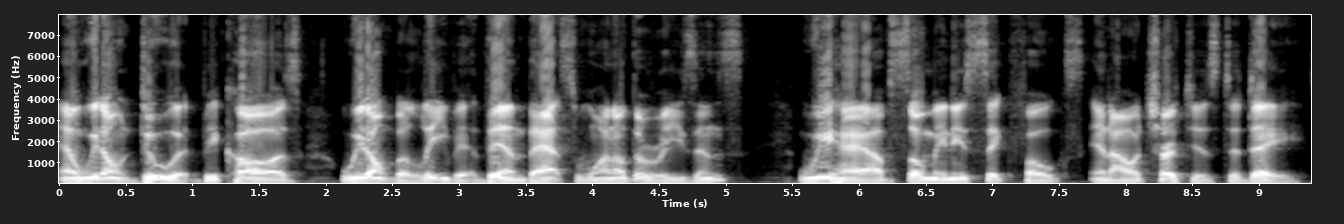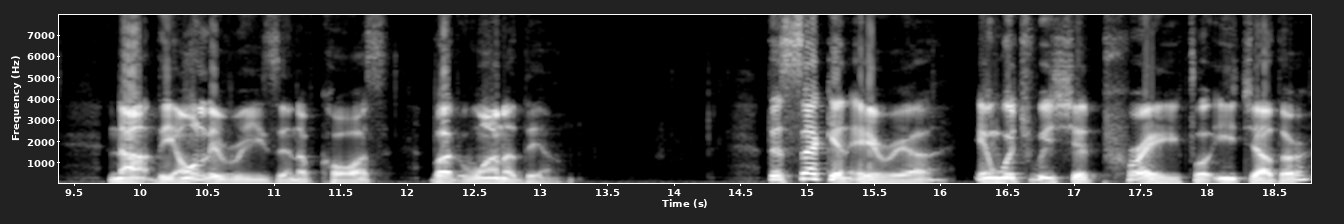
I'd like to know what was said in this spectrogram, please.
and we don't do it because we don't believe it, then that's one of the reasons we have so many sick folks in our churches today. Not the only reason, of course, but one of them. The second area in which we should pray for each other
